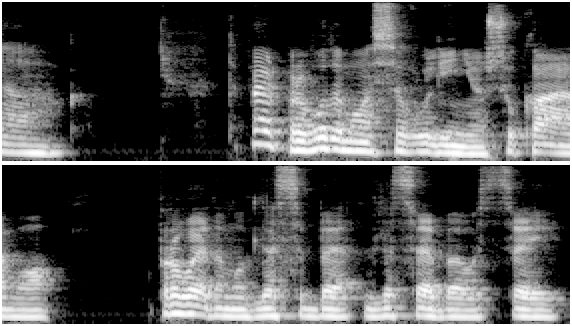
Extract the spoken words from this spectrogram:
Так. Тепер проводимо осьову лінію, шукаємо, проведемо для себе, для себе ось цей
